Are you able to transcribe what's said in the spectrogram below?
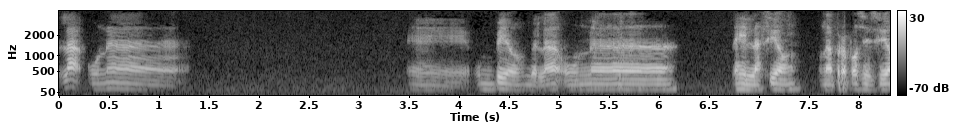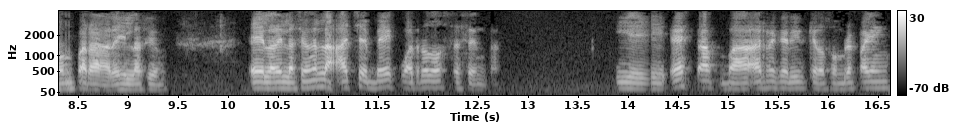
la, una, eh, un bill, ¿verdad? Una legislación, una proposición para legislación. Eh, la legislación es la HB 4260 y esta va a requerir que los hombres paguen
